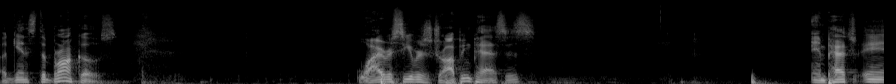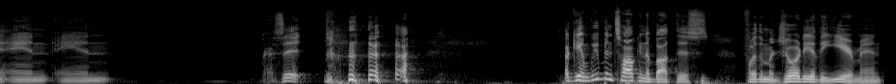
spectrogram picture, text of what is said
against the Broncos. Wide receivers dropping passes, and patch and and, and that's it. Again, we've been talking about this for the majority of the year, man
